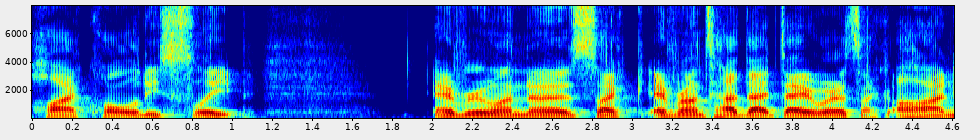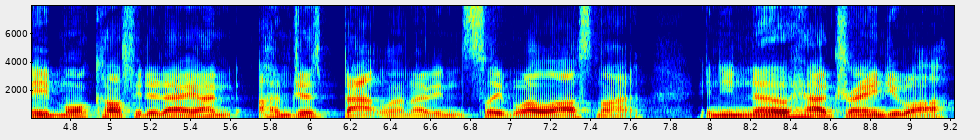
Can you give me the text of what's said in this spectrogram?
high quality sleep. Everyone knows, like, everyone's had that day where it's like, oh, I need more coffee today. I'm, I'm just battling. I didn't sleep well last night. And you know how drained you are.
